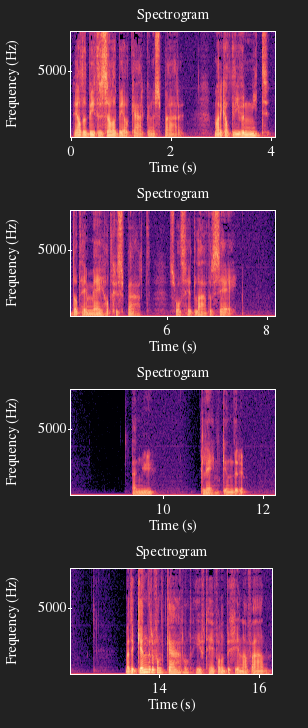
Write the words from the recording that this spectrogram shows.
Hij had het beter zelf bij elkaar kunnen sparen, maar ik had liever niet dat hij mij had gespaard, zoals hij het later zei. En nu kleinkinderen. Met de kinderen van Karel heeft hij van het begin af aan,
